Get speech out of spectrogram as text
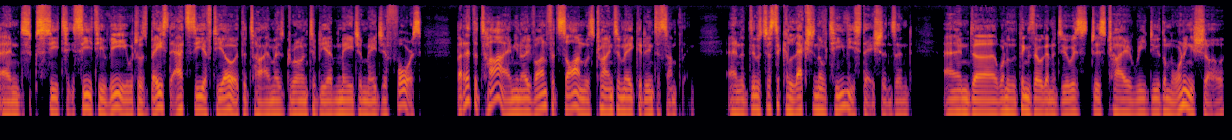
and CTV, which was based at CFTO at the time, has grown to be a major, major force. But at the time, you know, Ivan Fecan was trying to make it into something. And it, was just a collection of TV stations. And and uh, one of the things they were going to do is just try redo the morning show.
